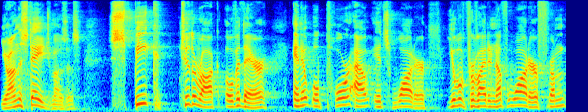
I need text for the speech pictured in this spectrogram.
you're on the stage, Moses, speak to the rock over there and it will pour out its water. You will provide enough water from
